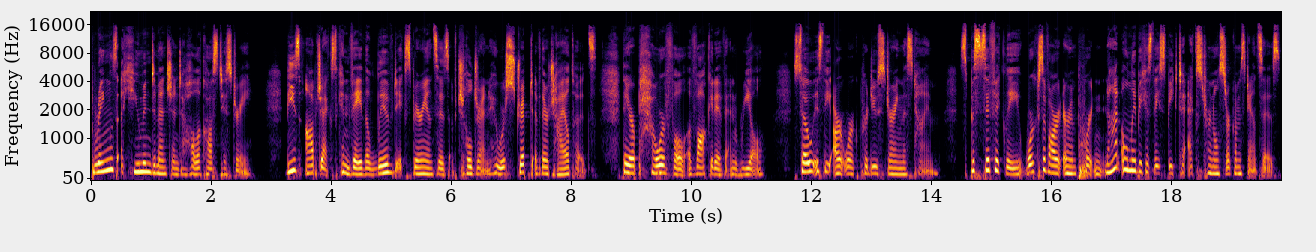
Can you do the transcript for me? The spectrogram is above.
brings a human dimension to Holocaust history. These objects convey the lived experiences of children who were stripped of their childhoods. They are powerful, evocative, and real. So is the artwork produced during this time. Specifically, works of art are important not only because they speak to external circumstances,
